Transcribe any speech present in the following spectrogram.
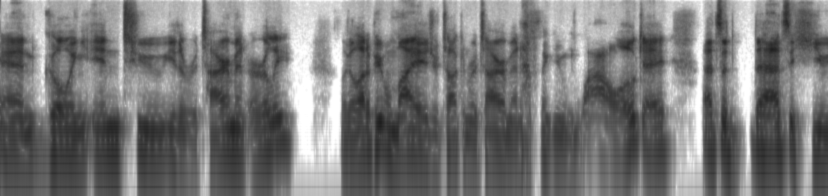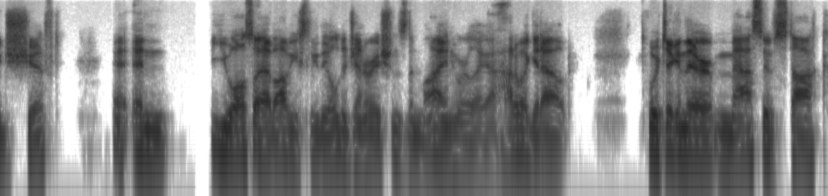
and going into either retirement early like a lot of people my age are talking retirement i'm thinking wow okay that's a that's a huge shift and you also have obviously the older generations than mine who are like how do i get out who are taking their massive stock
